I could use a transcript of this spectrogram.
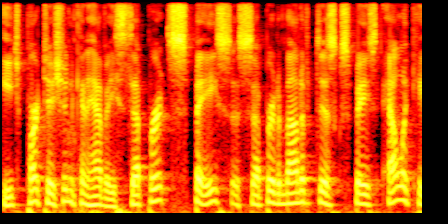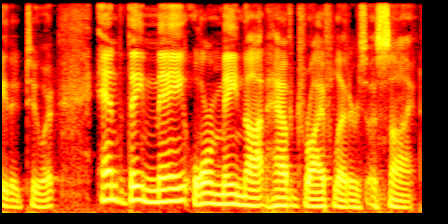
each partition can have a separate space, a separate amount of disk space allocated to it, and they may or may not have drive letters assigned.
